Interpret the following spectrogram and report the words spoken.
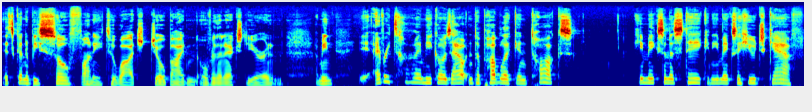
It's going to be so funny to watch Joe Biden over the next year and I mean, every time he goes out into public and talks, he makes a mistake and he makes a huge gaffe.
